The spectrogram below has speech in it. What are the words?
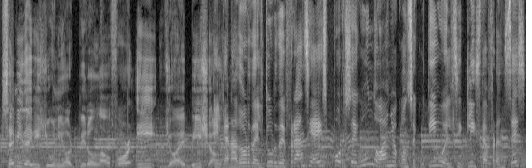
Sammy Davis Jr., Peter Lawford y Joey Bishop. El ganador del Tour de Francia es por segundo año consecutivo el ciclista francés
